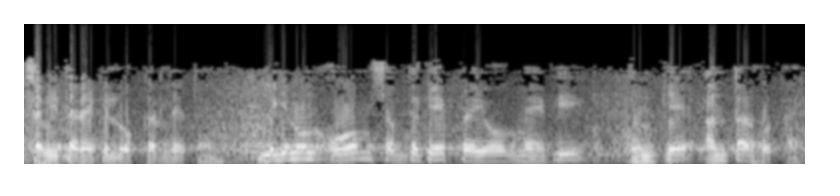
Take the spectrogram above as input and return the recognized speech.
सभी तरह के लोग कर लेते हैं। लेकिन उन ओम शब्द के प्रयोग में भी उनके अंतर होता है।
